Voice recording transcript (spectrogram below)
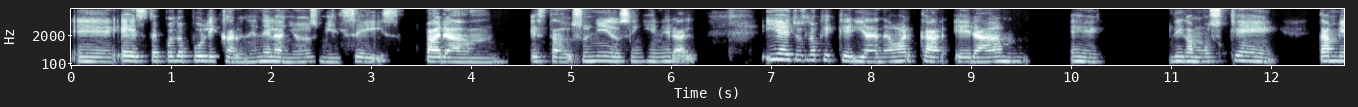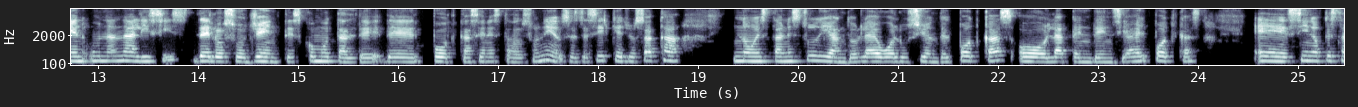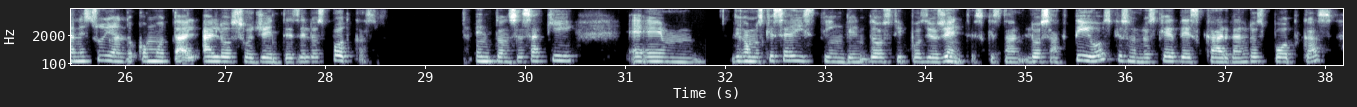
Eh, este pues lo publicaron en el año 2006 para mm, Estados Unidos en general y ellos lo que querían abarcar era, mm, eh, digamos que también un análisis de los oyentes como tal del de, podcast en Estados Unidos. Es decir, que ellos acá no están estudiando la evolución del podcast o la tendencia del podcast, eh, sino que están estudiando como tal a los oyentes de los podcasts. Entonces aquí, em, digamos que se distinguen dos tipos de oyentes, que están los activos, que son los que descargan los podcasts,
